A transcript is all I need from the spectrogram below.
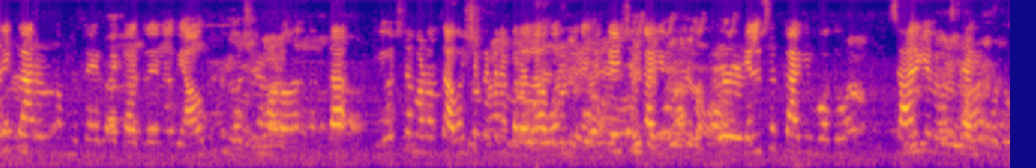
ಅಧಿಕಾರರು ನಮ್ ಜೊತೆ ಇರ್ಬೇಕಾದ್ರೆ ನಾವ್ ಯಾವ್ದಕ್ಕೂ ಯೋಚನೆ ಮಾಡುವಂತ ಯೋಚನೆ ಮಾಡುವಂತ ಅವಶ್ಯಕತೆನೆ ಬರಲ್ಲ. ಒಂದು ಎಜುಕೇಶನ್ ಆಗಿರ್ಬೋದು ಕೆಲ್ಸಕ್ಕಾಗಿರ್ಬೋದು, ಸಾರಿಗೆ ವ್ಯವಸ್ಥೆ ಆಗಿರ್ಬೋದು,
